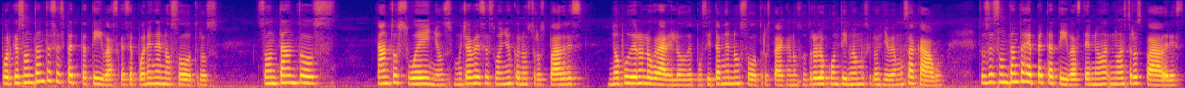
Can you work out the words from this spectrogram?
porque son tantas expectativas que se ponen en nosotros, son tantos, tantos sueños, muchas veces sueños que nuestros padres no pudieron lograr y lo depositan en nosotros para que nosotros lo continuemos y los llevemos a cabo. Entonces son tantas expectativas de nuestros padres,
